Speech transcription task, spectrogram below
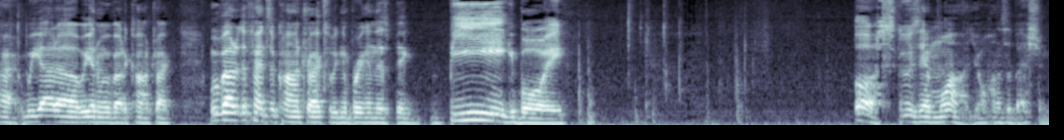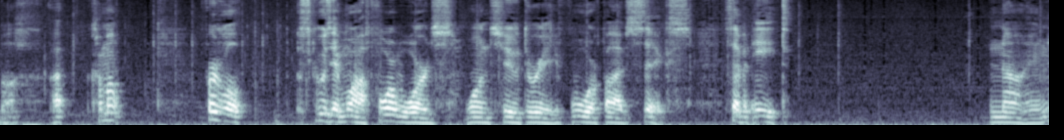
All right, we gotta we gotta move out of contract. Move out of defensive contract so we can bring in this big big boy. Oh, excusez-moi, Johann Sebastian Bach. Uh, come on. First of all, excusez-moi, four wards. One, two, three, four, five, six, seven, eight, nine.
